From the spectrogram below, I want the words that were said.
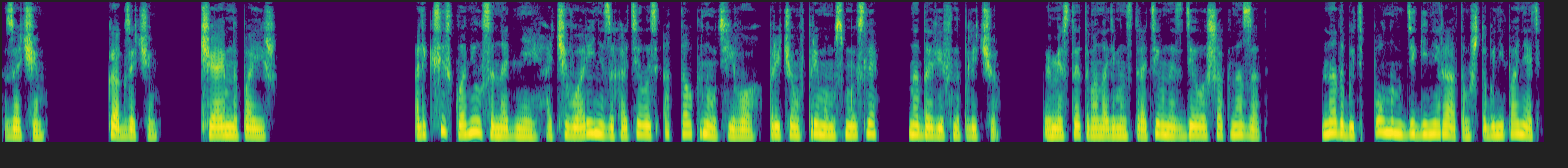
Зачем? Как зачем? Чаем напоишь. Алексей склонился над ней, отчего Арине захотелось оттолкнуть его, причем в прямом смысле, надавив на плечо. Вместо этого она демонстративно сделала шаг назад. Надо быть полным дегенератом, чтобы не понять,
